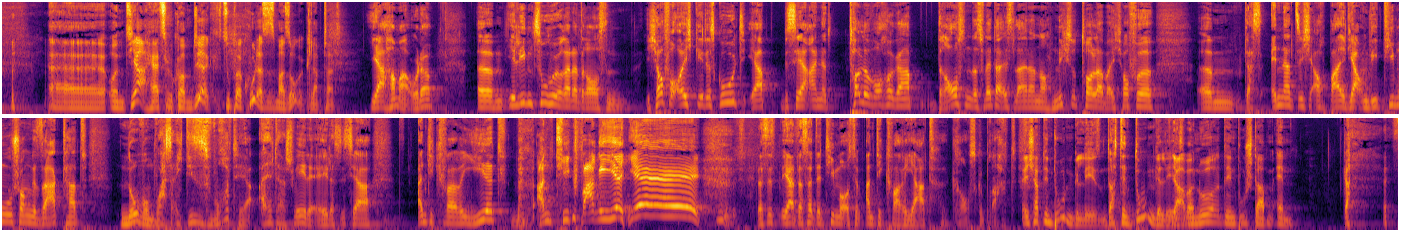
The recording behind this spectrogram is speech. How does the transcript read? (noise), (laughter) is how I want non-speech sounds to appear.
(laughs) äh, und ja, herzlich willkommen, Dirk. Super cool, dass es mal so geklappt hat. Ja, Hammer, oder? Ähm, ihr lieben Zuhörer da draußen, ich hoffe, euch geht es gut. Ihr habt bisher eine tolle Woche gehabt. Draußen, das Wetter ist leider noch nicht so toll, aber ich hoffe, ähm, das ändert sich auch bald. Ja, und wie Timo schon gesagt hat, Novum, wo hast du eigentlich dieses Wort her? Alter Schwede, ey, das ist ja antiquariert, antiquariert, yay! Das ist, ja, das hat der Timo aus dem Antiquariat rausgebracht. Ich habe den Duden gelesen. Du hast den Duden gelesen? Ja, aber nur den Buchstaben N. (laughs)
